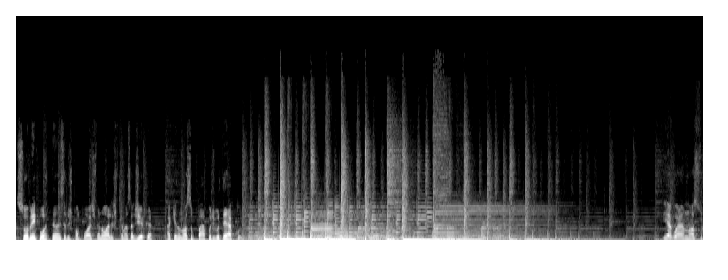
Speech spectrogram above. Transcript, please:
sobre a importância dos compostos fenólicos, fica a nossa dica aqui no nosso Papo de Boteco. E agora nosso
